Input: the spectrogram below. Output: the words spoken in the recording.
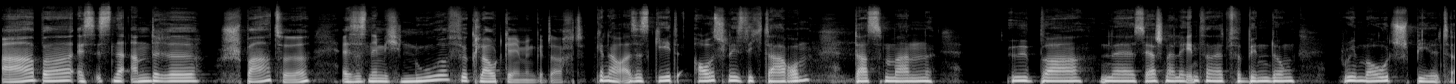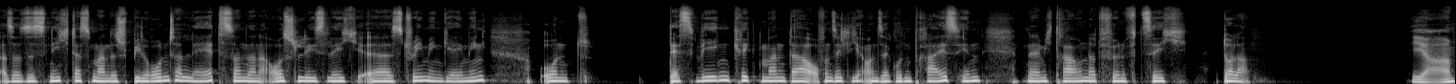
Aber es ist eine andere Sparte. Es ist nämlich nur für Cloud Gaming gedacht. Genau, also es geht ausschließlich darum, dass man über eine sehr schnelle Internetverbindung remote spielt. Also es ist nicht, dass man das Spiel runterlädt, sondern ausschließlich äh, Streaming Gaming und deswegen kriegt man da offensichtlich auch einen sehr guten Preis hin, nämlich 350 Dollar. Ja,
